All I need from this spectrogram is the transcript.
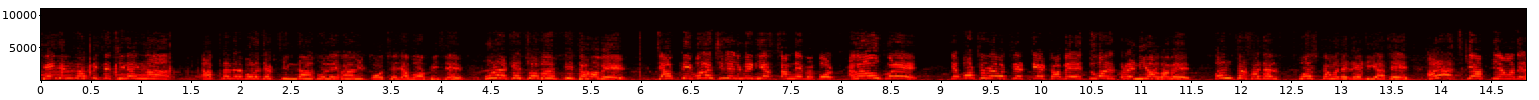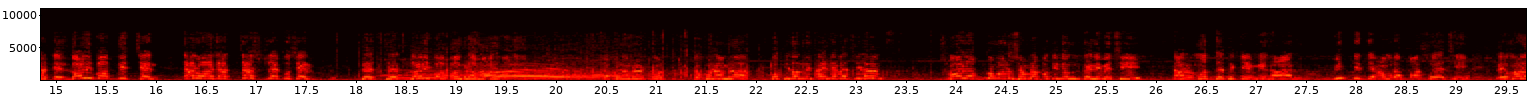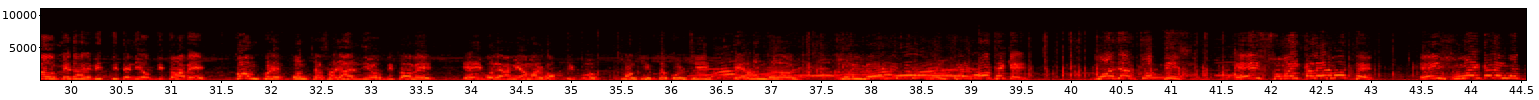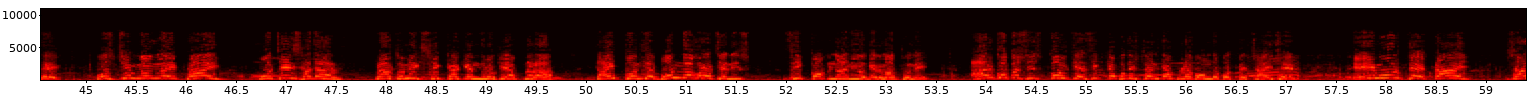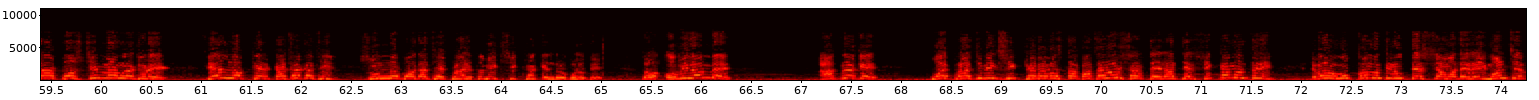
সেই দিন অফিসে ছিলেন না। আপনাদের বলে যাচ্ছি, না বলে এবার আমি পৌঁছে যাব অফিসে ওনাকে জবাব দিতে হবে। যে আপনি বলেছিলেন মিডিয়ার সামনে ফেলাও করে যে বছরে বছরে টেট হবে, দুবার করে নিয়োগ হবে, পঞ্চাশ হাজার পোস্ট আমাদের রেডি আছে। আর আজকে আপনি আমাদের হাতে ললিপপ দিচ্ছেন, তেরো হাজার চারশো একুশের ললিপপ আমরা মানব যখন আমরা যখন আমরা প্রতিদ্বন্দ্বিতায় নেমেছিলাম, ছ লক্ষ মানুষ আমরা প্রতিদ্বন্দ্বিতায় নেমেছি। তার মধ্যে থেকে মেধার ভিত্তিতে আমরা পাশ হয়েছি। এখানেও মেধার ভিত্তিতে নিয়োগ দিতে হবে। কম করে পঞ্চাশ হাজার নিয়োগ দিতে হবে। এই বলে আমি আমার বক্তব্য সংক্ষিপ্ত করছি। এই আন্দোলন চলবে থেকে দু হাজার চব্বিশ, এই সময়কালের মধ্যে, এই সময়কালের মধ্যে পশ্চিম বাংলায় প্রায় পঁচিশ হাজার প্রাথমিক শিক্ষা কেন্দ্রকে আপনারা দায়িত্ব নিয়ে বন্ধ করেছেন শিক্ষক না নিয়োগের মাধ্যমে। আর কত স্কুলকে, শিক্ষা প্রতিষ্ঠানকে আপনারা বন্ধ করতে চাইছেন? এই মুহূর্তে প্রায় সারা পশ্চিম বাংলা জুড়ে দেড় লক্ষের কাছাকাছি শূন্য পদ আছে প্রাথমিক শিক্ষা কেন্দ্রগুলোতে। তো অবিলম্বে আপনাকে ওই প্রাথমিক শিক্ষা ব্যবস্থা বাঁচানোর স্বার্থে রাজ্যের শিক্ষামন্ত্রী এবং মুখ্যমন্ত্রীর উদ্দেশ্যে আমাদের এই মঞ্চের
